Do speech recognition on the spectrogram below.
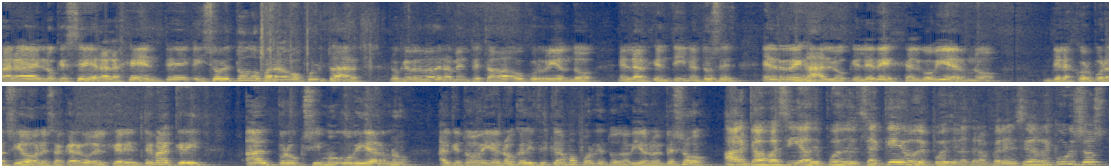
para enloquecer a la gente y sobre todo para ocultar lo que verdaderamente estaba ocurriendo en la Argentina. Entonces, el regalo que le deja el gobierno de las corporaciones a cargo del gerente Macri al próximo gobierno al que todavía no calificamos porque todavía no empezó. Arcas vacías después del saqueo, después de la transferencia de recursos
